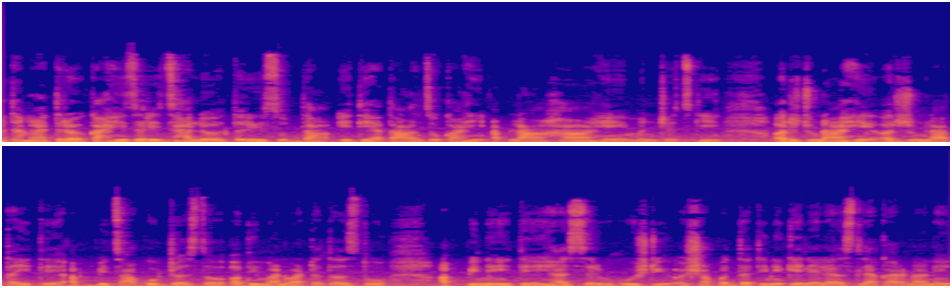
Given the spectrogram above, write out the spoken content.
आता मात्र काही जरी झालं तरी सुद्धा इथे आता जो काही आपला हा आहे म्हणजेच की अर्जुन आहे अर्जुनला आता इथे अप्पीचा खूप जास्त अभिमान वाटत असतो. अप्पीने इथे ह्या सर्व गोष्टी अशा पद्धतीने केलेल्या असल्या कारणाने.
